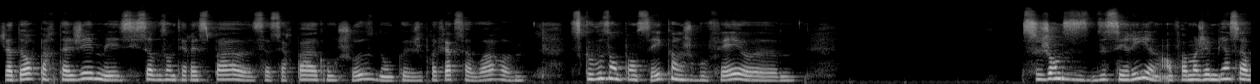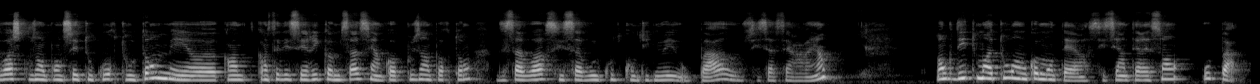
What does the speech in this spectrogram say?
J'adore partager, mais si ça vous intéresse pas, ça sert pas à grand chose. Donc, je préfère savoir ce que vous en pensez quand je vous fais ce genre de, série, hein. enfin moi j'aime bien savoir ce que vous en pensez tout court, tout le temps, mais euh, quand, c'est des séries comme ça, c'est encore plus important de savoir si ça vaut le coup de continuer ou pas, ou si ça sert à rien. Donc dites-moi tout en commentaire, si c'est intéressant ou pas.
